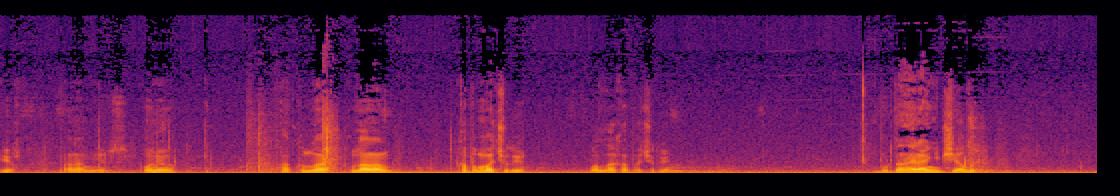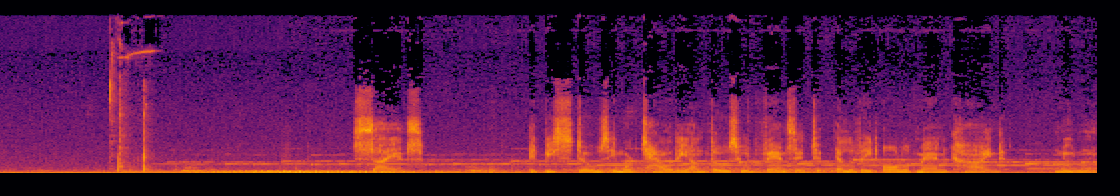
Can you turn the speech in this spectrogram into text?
Yok. Alamıyoruz. O ne o? Ha kullan. Kullanalım. Kapı mı açılıyor? Vallahi kapı açılıyor. Buradan herhangi bir şey alıp Science. Bestows immortality on those who advance it to elevate all of mankind. Newton,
